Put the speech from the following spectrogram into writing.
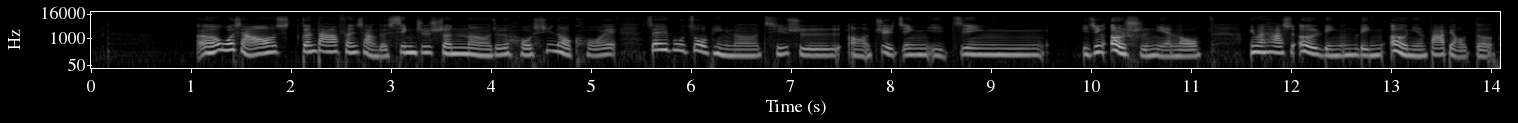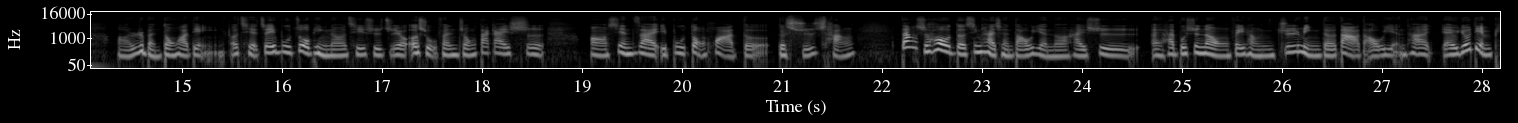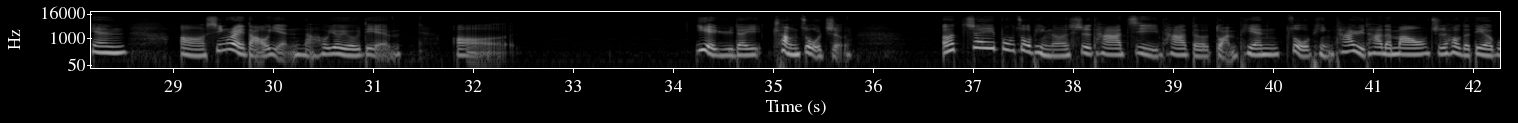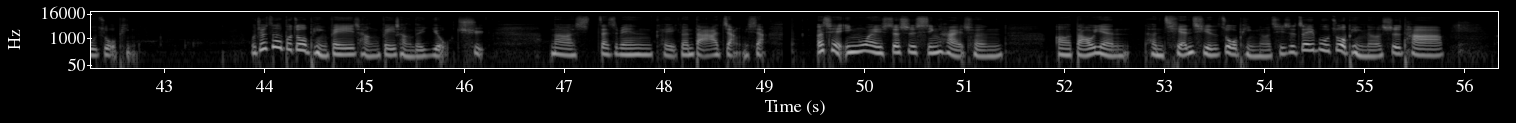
而我想要跟大家分享的《心之声》呢，就是《星の声》这一部作品呢，其实呃，距今已经。已经二十年喽，因为它是二零零二年发表的呃日本动画电影，而且这一部作品呢，其实只有二十五分钟，大概是呃现在一部动画的个时长。当时候的新海诚导演呢，还是哎还不是那种非常知名的大导演，他也有点偏呃新锐导演，然后又有点呃业余的创作者。而这一部作品呢，是他继他的短篇作品《他与他的猫》之后的第二部作品。我觉得这部作品非常非常的有趣。那在这边可以跟大家讲一下，而且因为这是新海诚呃导演很前期的作品呢，其实这一部作品呢是他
